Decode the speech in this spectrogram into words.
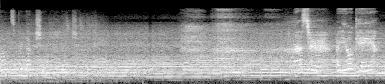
Ox Production. Master, are you okay?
